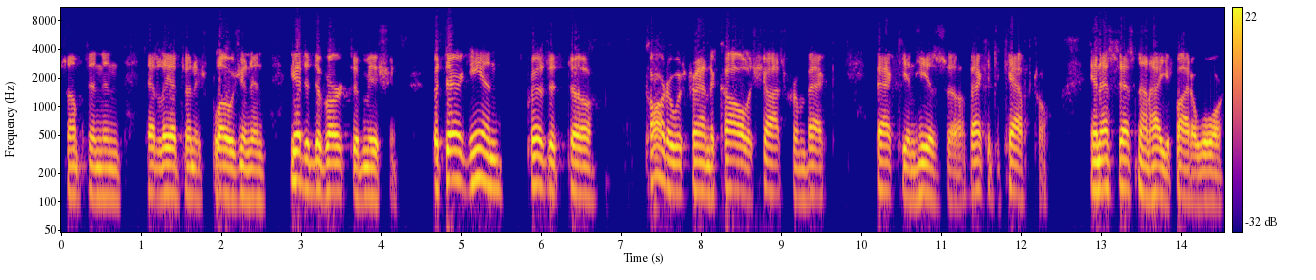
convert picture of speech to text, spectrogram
something and that led to an explosion and you had to divert the mission. But there again, President uh, Carter was trying to call the shots from back back in his uh, back at the Capitol, and that's that's not how you fight a war.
